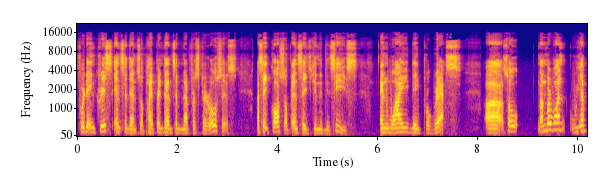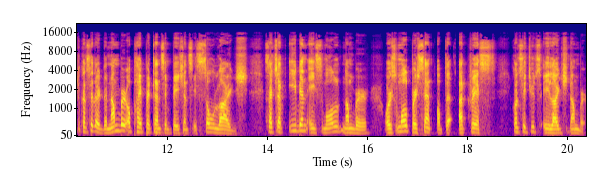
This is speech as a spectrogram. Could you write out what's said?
for the increased incidence of hypertensive nephrosclerosis as a cause of end-stage kidney disease and why they progress. Uh, so number one, we have to consider the number of hypertensive patients is so large, such that even a small number or small percent of the at risk constitutes a large number.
